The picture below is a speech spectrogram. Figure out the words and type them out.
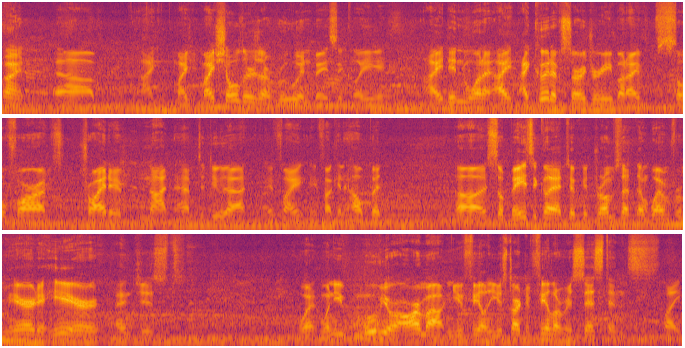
Right. Uh, I, my, my shoulders are ruined, basically. I didn't want to. I, I could have surgery, but I've so far I've tried to not have to do that if I if I can help it. Uh, so basically, I took a drum set that went from here to here, and just when, when you move your arm out and you feel you start to feel a resistance, like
